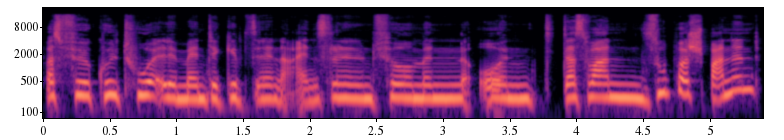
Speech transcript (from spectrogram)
Was für Kulturelemente gibt es in den einzelnen Firmen? Und das war super spannend,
